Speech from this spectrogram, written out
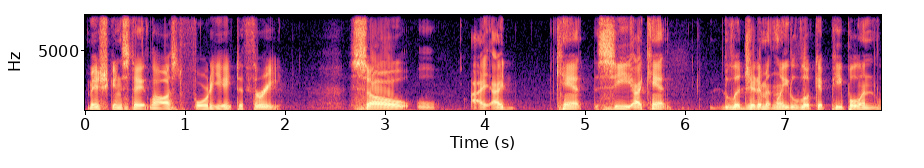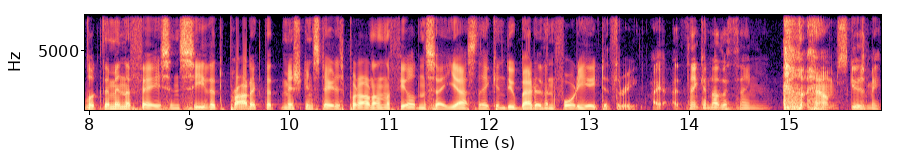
Michigan State lost 48 to 3. So I, I can't see I can't legitimately look at people and look them in the face and see that the product that Michigan State has put out on the field and say yes, they can do better than 48 to 3. I, I think another thing, excuse me,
